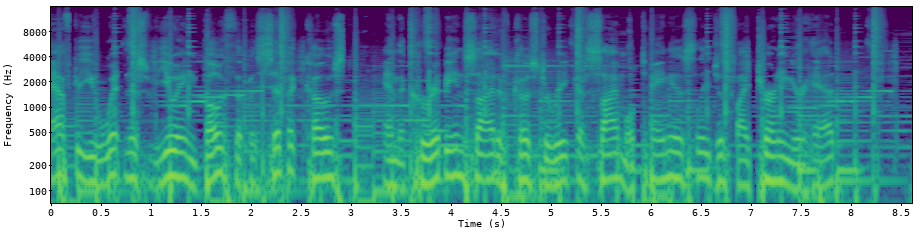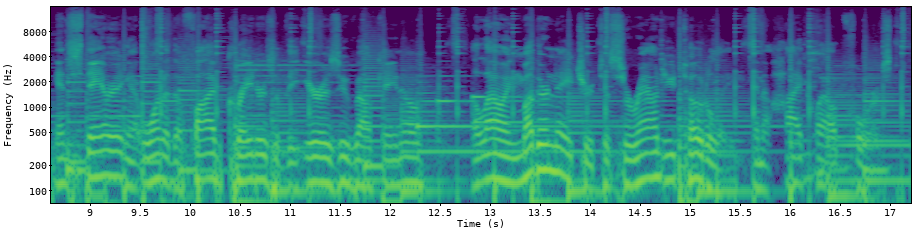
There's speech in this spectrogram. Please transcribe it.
after you witness viewing both the Pacific coast and the Caribbean side of Costa Rica simultaneously just by turning your head, and staring at one of the five craters of the Irazu volcano, allowing Mother Nature to surround you totally in a high cloud forest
